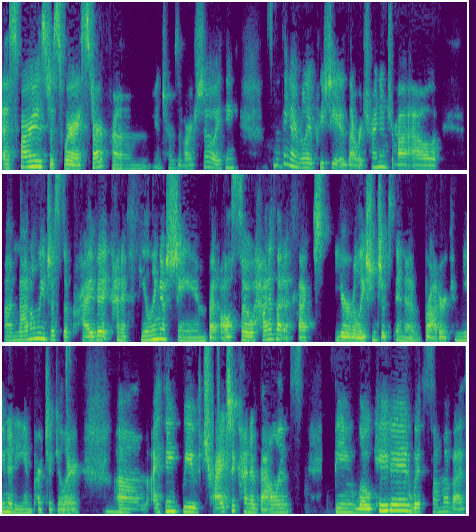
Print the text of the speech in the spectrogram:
as far as just where I start from in terms of our show, I think something I really appreciate is that we're trying to draw out um, not only just the private kind of feeling of shame, but also how does that affect your relationships in a broader community in particular? Mm-hmm. Um, I think we've tried to kind of balance being located with some of us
